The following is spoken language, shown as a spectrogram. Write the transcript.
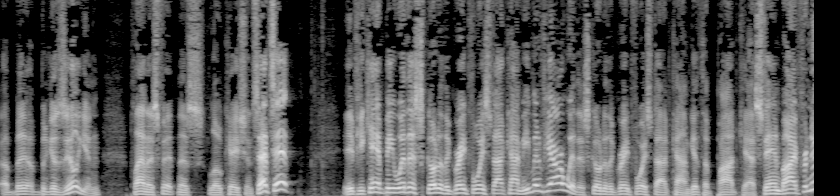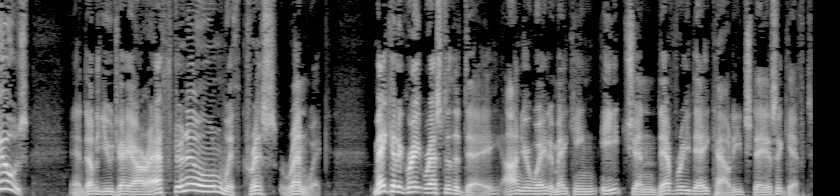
a, gazillion Planet Fitness locations. That's it. If you can't be with us, go to thegreatvoice.com. Even if you are with us, go to thegreatvoice.com. Get the podcast. Stand by for news and WJR Afternoon with Chris Renwick. Make it a great rest of the day on your way to making each and every day count. Each day is a gift.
